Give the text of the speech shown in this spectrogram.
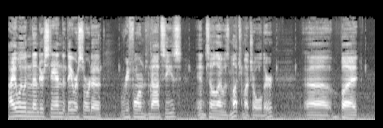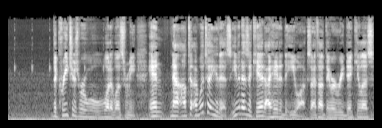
I wouldn't understand that they were sort of reformed Nazis until I was much, much older. Uh, but the creatures were what it was for me. And now I'll t- I will tell you this: even as a kid, I hated the Ewoks. I thought they were ridiculous.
